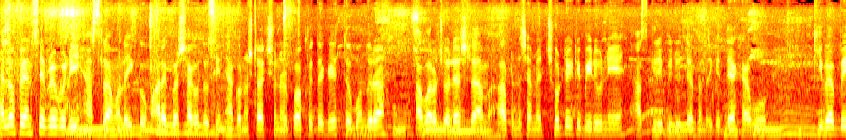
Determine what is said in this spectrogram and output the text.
হ্যালো ফ্রেন্ডস এভরিবডি আসসালামু আলাইকুম। আরেকবার স্বাগত সিনহা কনস্ট্রাকশনের পক্ষ থেকে। তো বন্ধুরা, আবারও চলে আসলাম আপনাদের সামনে ছোট একটি ভিডিও নিয়ে। আজকের এই ভিডিওতে আপনাদেরকে দেখাবো কীভাবে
